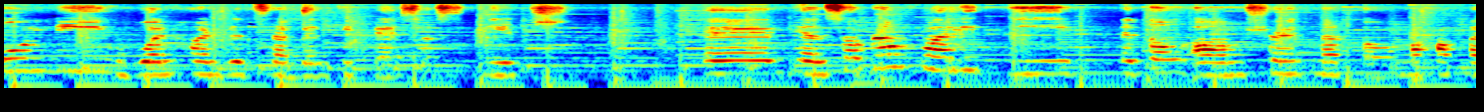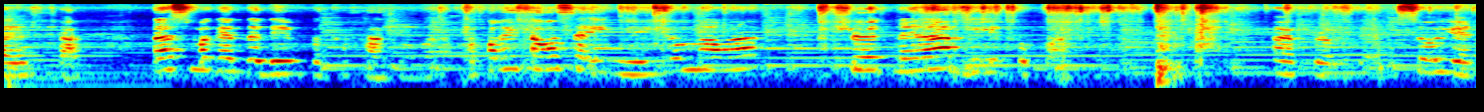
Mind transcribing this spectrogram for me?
only 170 pesos each. And yan, sobrang quality itong um, shirt na to. Makapal siya. Tapos maganda din yung pagkakagawa. Papakita ko sa inyo yung mga shirt na nabili ko pa uh, from them. So yun.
